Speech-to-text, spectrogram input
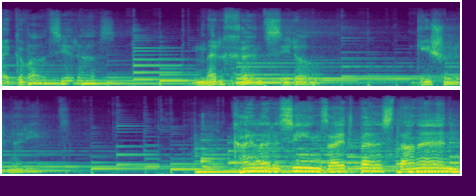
բեկված երաս մեր խենց սիրո գիշերներից Քայլերս ինձ այդպես տանեն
